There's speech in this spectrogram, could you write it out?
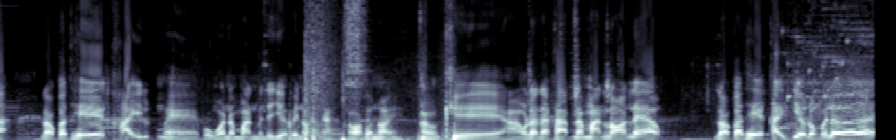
ละเราก็เทไข่แหมผมว่าน้ำมันมันจะเยอะไปหน่อยนะออกสักหน่อย โอเค เอาแล้วนะครับ น้ำมันร้อนแล้ว เราก็เทไข่เจียวลงไปเลย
